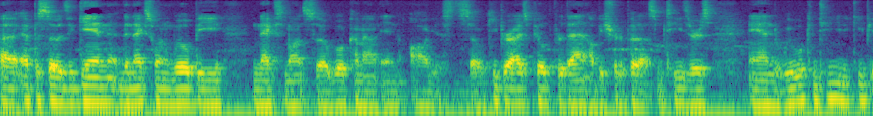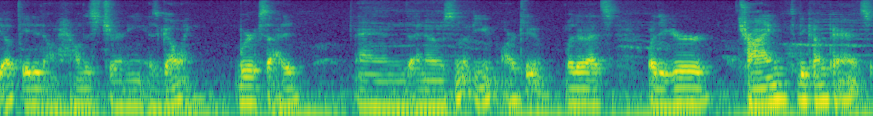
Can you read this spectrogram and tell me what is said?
uh, episodes again, the next one will be next month, so it will come out in August. So keep your eyes peeled for that. I'll be sure to put out some teasers, and we will continue to keep you updated on how this journey is going. We're excited, and I know some of you are too. Whether that's whether you're trying to become parents,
